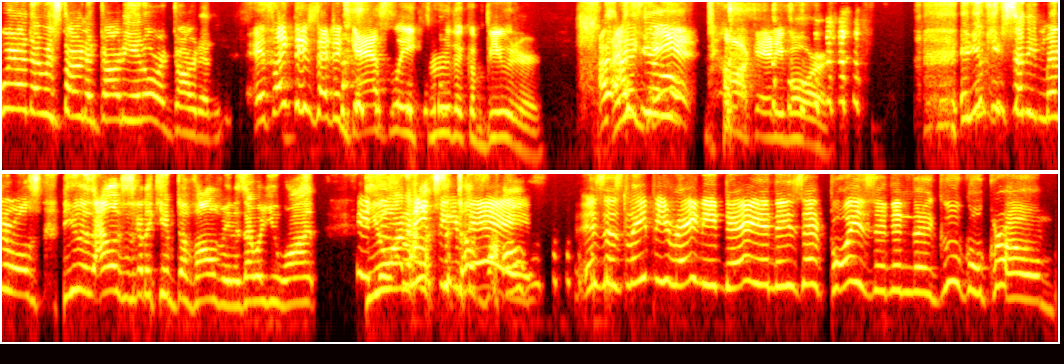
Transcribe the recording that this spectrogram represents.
We're never starting a guardian or a garden. It's like they sent a gas leak through the computer. I, I, I feel can't talk anymore. if you keep sending minerals, you Alex is gonna keep devolving. Is that what you want? Do It's you want Alex to devolve? It's a sleepy, rainy day, and they said poison in the Google Chrome.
